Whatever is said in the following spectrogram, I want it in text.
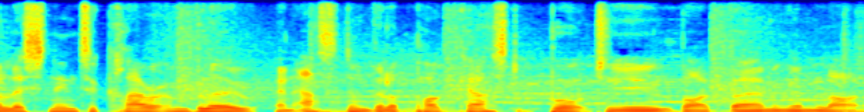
are listening to Claret and Blue, an Aston Villa podcast brought to you by Birmingham Live.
